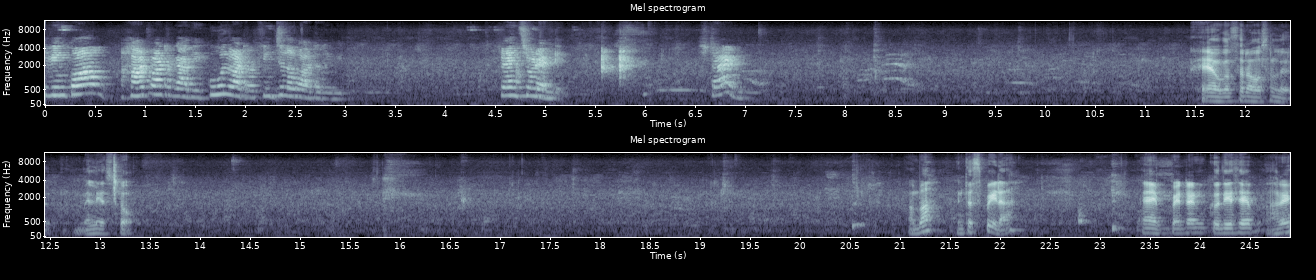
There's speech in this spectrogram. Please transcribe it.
ఇవి ఇంకో హాట్ వాటర్ కాదు కూల్ వాటర్ ఫ్రిడ్జ్లో వాటర్ ఇవి. ఫ్రెండ్స్ చూడండి. స్టార్ట్ ఏ ఒకసారి అవసరం లేదు. మెల్లి స్లో అబ్బా ఇంత స్పీడా? ఏ పెట్టండి కొద్దిసేపు. అరే.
